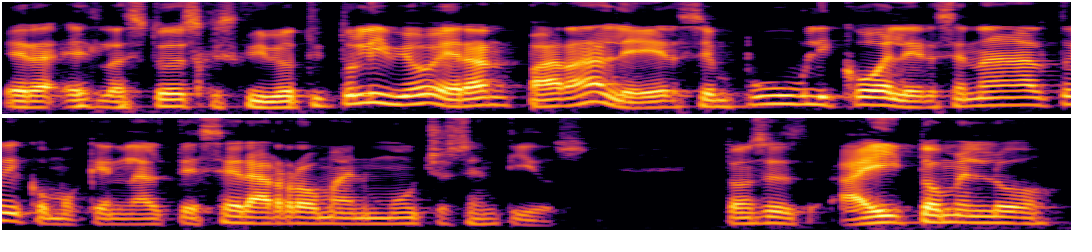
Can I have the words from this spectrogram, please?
era, es las historias que escribió Tito Livio eran para leerse en público, leerse en alto y como que enaltecer a Roma en muchos sentidos. Entonces, ahí tómenlo,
